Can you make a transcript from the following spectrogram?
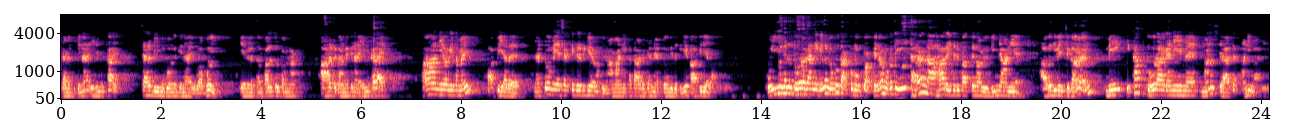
කැමති කෙනා එහෙම කයි. සැර බීම ගොන කෙනා ඒවා බොයි. එහෙම නැත්නම් පළතුරු පමණක් ආහාර ගන්න කෙනා එහෙම කරයි. ආන්නේ වගේ තමයි අපි අර නැට්ටෝ මේසක් ඉදිරියට ගියම අපි සාමාන්‍ය කතාවට කියන්නේ නැට්ටෝ ගෙදරට ගිය කාපිරියක්. කොයි එකද තෝරගන්නේ කියලා ලොකු තක්ක මුක්කක් වෙනවා. මොකද ඒ තරම් ආහාර ඉදිරිපත් වෙනවා විඥානීය අවදි වෙච්ච ගමන් මේ එකක් තෝරා ගැනීම මිනිස්යාට අනිවාර්යයි.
